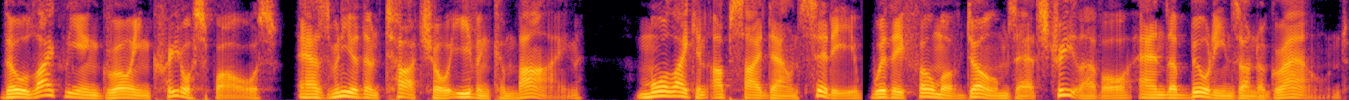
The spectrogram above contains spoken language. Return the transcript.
though likely in growing crater sprawls, as many of them touch or even combine, more like an upside down city with a foam of domes at street level and the buildings underground.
